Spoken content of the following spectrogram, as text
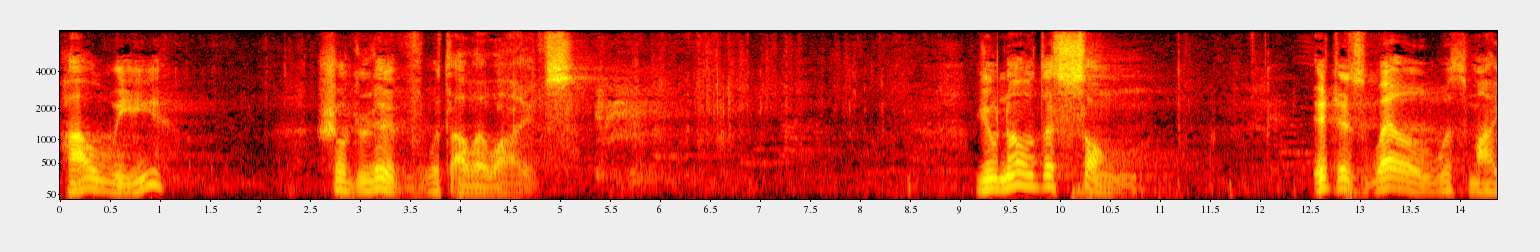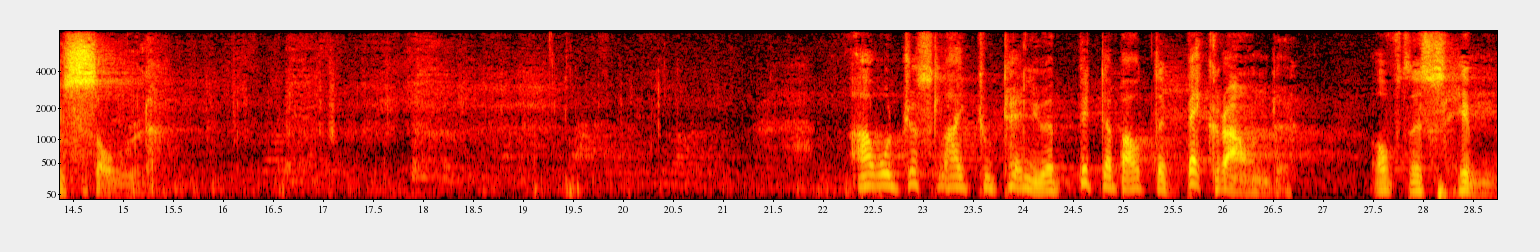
how we should live with our wives. You know the song, It is Well with My Soul. I would just like to tell you a bit about the background of this hymn.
